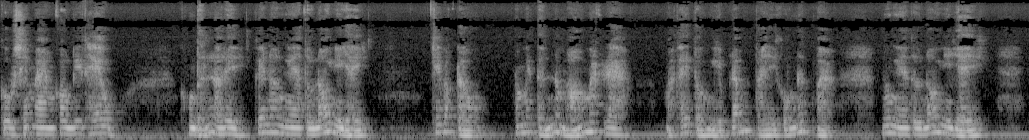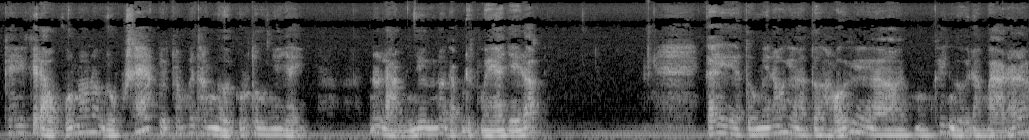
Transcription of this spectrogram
cô sẽ mang con đi theo. Con tỉnh lại đi. Cái nó nghe tôi nói như vậy cái bắt đầu nó mới tỉnh nó mở mắt ra. Mà thấy tội nghiệp lắm tại vì con nít mà. Nó nghe tôi nói như vậy cái cái đầu của nó nó gục sát vô trong cái thân người của tôi như vậy. Nó làm như nó gặp được mẹ vậy đó. Cái à, tôi mới nói à, tôi hỏi à, cái người đàn bà đó đó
